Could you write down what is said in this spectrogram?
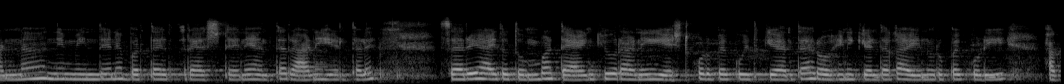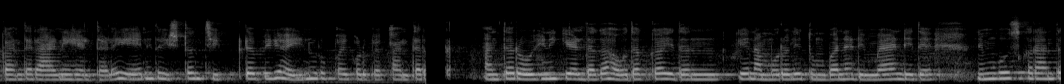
ಅಣ್ಣ ನಿಮ್ಮ ಹಿಂದೆನೇ ಬರ್ತಾ ಇರ್ತಾರೆ ಅಷ್ಟೇ ಅಂತ ರಾಣಿ ಹೇಳ್ತಾಳೆ. ಸರಿ, ಆಯಿತು. ತುಂಬ ಥ್ಯಾಂಕ್ ಯು ರಾಣಿ. ಎಷ್ಟು ಕೊಡಬೇಕು ಇದಕ್ಕೆ ಅಂತ ರೋಹಿಣಿ ಕೇಳಿದಾಗ ಐನೂರು ರೂಪಾಯಿ ಕೊಡಿ ಅಕ್ಕ ಅಂತ ರಾಣಿ ಹೇಳ್ತಾಳೆ. ಏನಿದು, ಇಷ್ಟೊಂದು ಚಿಕ್ಕ ಡಬ್ಬಿಗೆ ಐನೂರು ರೂಪಾಯಿ ಕೊಡಬೇಕಾ ಅಂತ ಅಂತ ರೋಹಿಣಿ ಕೇಳಿದಾಗ, ಹೌದಕ್ಕ ಇದಕ್ಕೆ ನಮ್ಮೂರಲ್ಲಿ ತುಂಬಾ ಡಿಮ್ಯಾಂಡ್ ಇದೆ. ನಿಮಗೋಸ್ಕರ ಅಂತ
